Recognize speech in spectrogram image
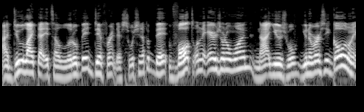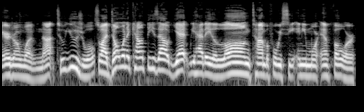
I do like that it's a little bit different. They're switching up a bit. Vault on the Air Jordan 1, not usual. University Gold on the Air Jordan 1, not too usual. So I don't want to count these out yet. We have a long time before we see any more info or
